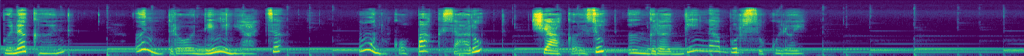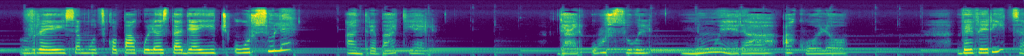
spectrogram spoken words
Până când, într-o dimineață, un copac s-a rupt și a căzut în grădina bursucului. Vrei să muți copacul ăsta de aici, ursule?" A întrebat el. Dar ursul nu era acolo. Veverița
